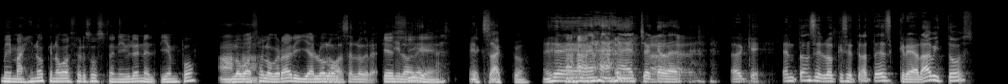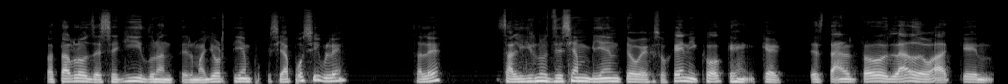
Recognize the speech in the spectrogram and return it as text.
me imagino que no va a ser sostenible en el tiempo. Lo vas a lograr y ya luego. Lo vas a lograr. ¿Qué y Lo dejas. Exacto. ok. Entonces, lo que se trata es crear hábitos, tratarlos de seguir durante el mayor tiempo que sea posible, ¿sale? Salirnos de ese ambiente obesogénico que, que está en todos lados, ¿va? Que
